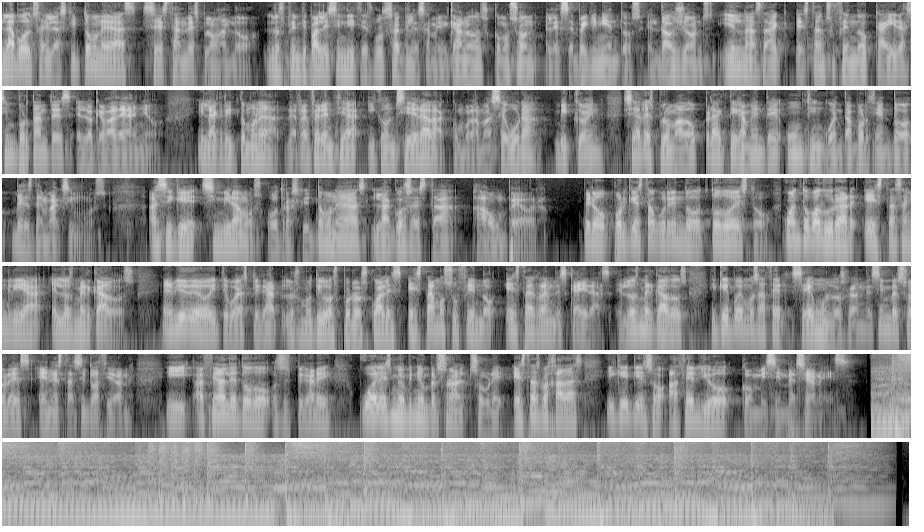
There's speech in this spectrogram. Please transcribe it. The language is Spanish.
la bolsa y las criptomonedas se están desplomando. Los principales índices bursátiles americanos, como son el SP500, el Dow Jones y el Nasdaq, están sufriendo caídas importantes en lo que va de año. Y la criptomoneda de referencia y considerada como la más segura, Bitcoin, se ha desplomado prácticamente un 50% desde máximos. Así que si miramos otras criptomonedas, la cosa está aún peor. Pero, ¿por qué está ocurriendo todo esto? ¿Cuánto va a durar esta sangría en los mercados? En el vídeo de hoy te voy a explicar los motivos por los cuales estamos sufriendo estas grandes caídas en los mercados y qué podemos hacer según los grandes inversores en esta situación. Y al final de todo os explicaré cuál es mi opinión personal sobre estas bajadas y qué pienso hacer yo con mis inversiones.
